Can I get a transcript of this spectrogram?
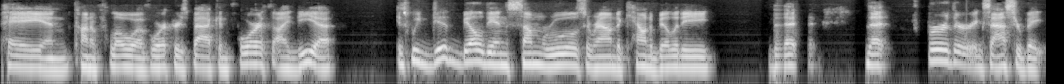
pay and kind of flow of workers back and forth idea is we did build in some rules around accountability that that further exacerbate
